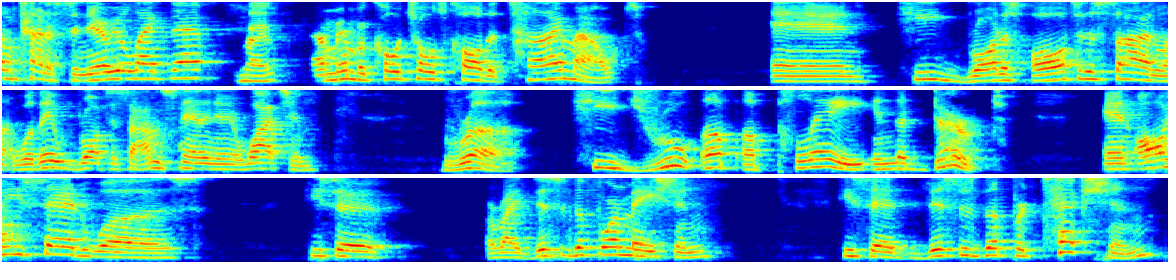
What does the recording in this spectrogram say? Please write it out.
some kind of scenario like that. Right. I remember Coach Holtz called a timeout and he brought us all to the sideline. Well, they brought us, I'm standing there watching. Bruh, he drew up a play in the dirt. And all he said was, he said, All right, this is the formation. He said, This is the protection.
